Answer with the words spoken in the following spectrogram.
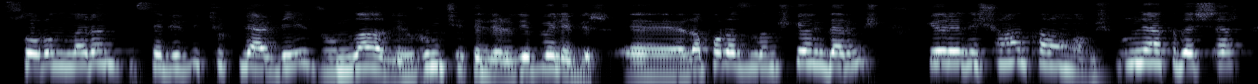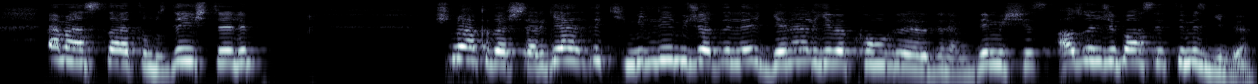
sorunların sebebi Türkler değil Rumlar diyor. Rum çeteleri diyor böyle bir e, rapor hazırlamış göndermiş. Görevini şu an tamamlamış. Bunu arkadaşlar? Hemen slaytımızı değiştirelim. Şimdi arkadaşlar geldik Milli Mücadele Genelge ve Kongreleri dönemi demişiz. Az önce bahsettiğimiz gibi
